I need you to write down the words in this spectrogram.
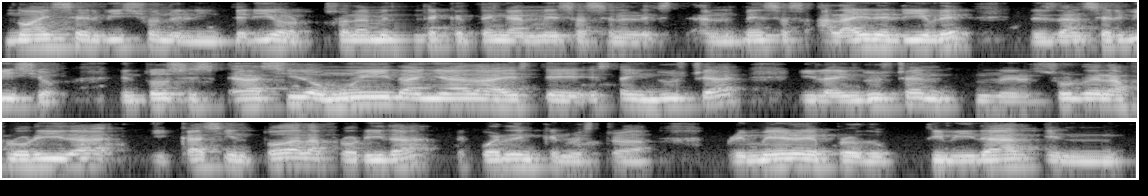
no hay servicio en el interior, solamente que tengan mesas, en el, mesas al aire libre les dan servicio. Entonces, ha sido muy dañada este, esta industria y la industria en, el sur de la Florida y casi en toda la Florida, recuerden que nuestra primera productividad en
